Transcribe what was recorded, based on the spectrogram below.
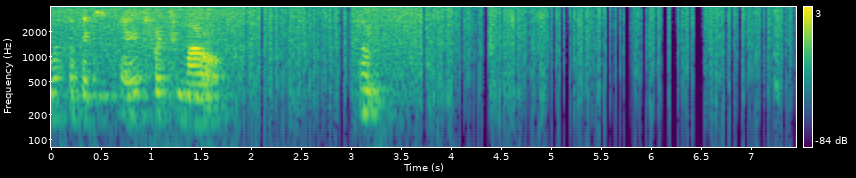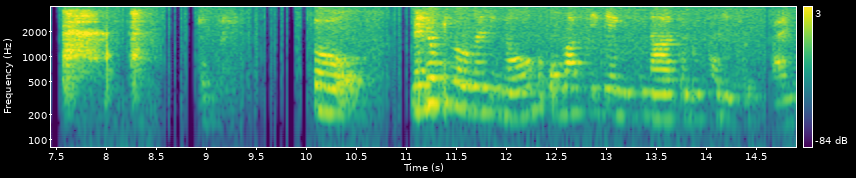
most of the details for tomorrow. Many of you already know OMOP CDM is not a repository, right?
